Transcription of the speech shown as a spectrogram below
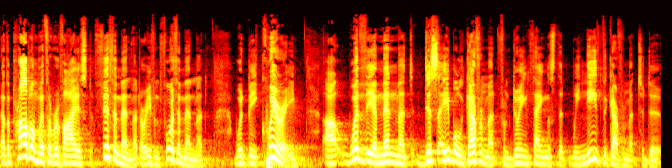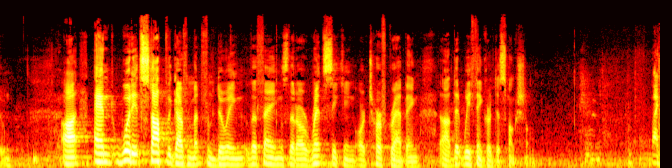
Now, the problem with a revised Fifth Amendment or even Fourth Amendment would be query uh, would the amendment disable government from doing things that we need the government to do? Uh, and would it stop the government from doing the things that are rent seeking or turf grabbing uh, that we think are dysfunctional? Thank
